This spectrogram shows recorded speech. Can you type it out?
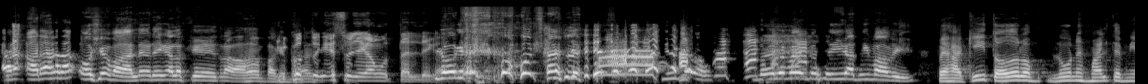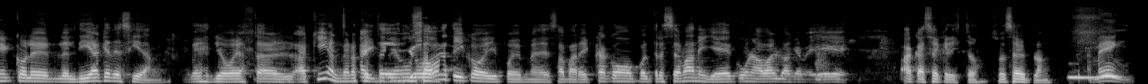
Ahora, ahora a las 8 va a darle a los que trabajan para que Y con todo eso llegamos tarde. ¿Cómo que vamos a darle? Chico, ¿Dónde te pueden conseguir a ti, papi? Pues aquí todos los lunes, martes, miércoles, el día que decidan. Eh, Yo voy a estar aquí, al menos que Ay, esté en un sabático y pues me desaparezca como por tres semanas y llegue con una barba que me llegue a casa de Cristo. Eso es el plan. Amén.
